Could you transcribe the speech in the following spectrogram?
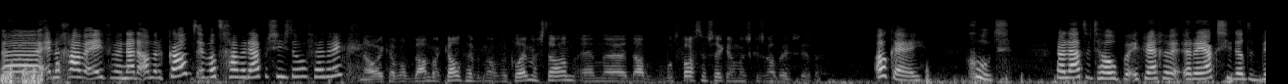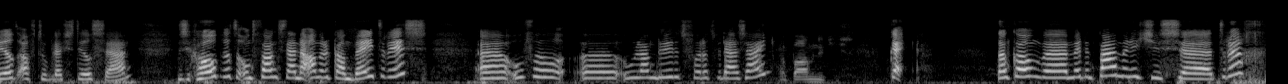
Eh, en dan gaan we even naar de andere kant. En wat gaan we daar precies doen, Frederik? Nou, ik heb op de andere kant heb ik nog de klemmen staan en eh, daar moet vast en zeker een muskusrat in zitten. Oké, goed. Nou, laten we het hopen. Ik krijg een reactie dat het beeld af en toe blijft stilstaan. Dus ik hoop dat de ontvangst aan de andere kant beter is. Eh, hoeveel, eh, hoe lang duurt het voordat we daar zijn? Een paar minuutjes. Dan komen we met een paar minuutjes eh, terug.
